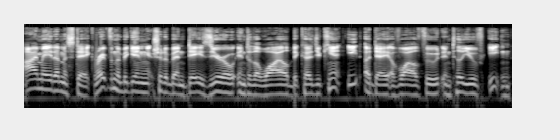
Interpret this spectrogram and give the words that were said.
I made a mistake. Right from the beginning, it should have been day zero into the wild because you can't eat a day of wild food until you've eaten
